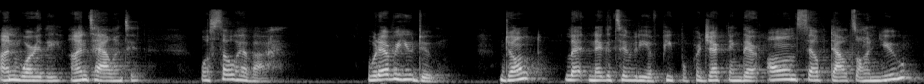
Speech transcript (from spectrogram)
unworthy, untalented, well, so have I. Whatever you do, don't let negativity of people projecting their own self doubts on you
